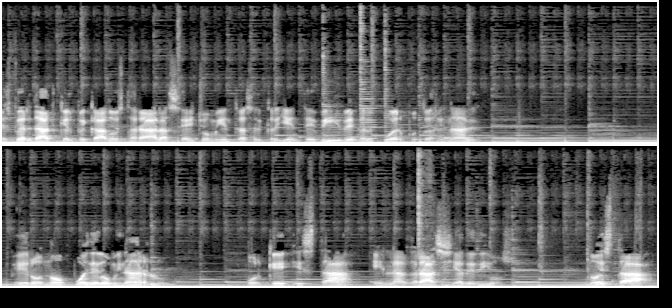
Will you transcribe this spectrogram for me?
Es verdad que el pecado estará al acecho mientras el creyente vive en el cuerpo terrenal, pero no puede dominarlo, porque está en la gracia de Dios, no está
